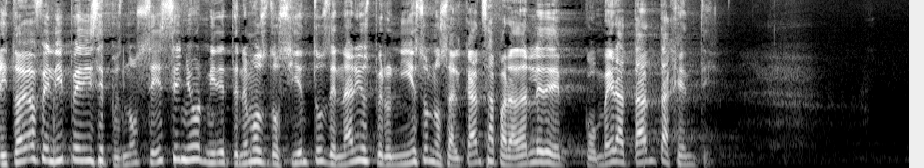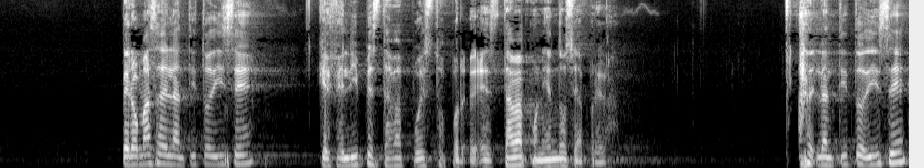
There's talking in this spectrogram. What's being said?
Y todavía Felipe dice, pues no sé, Señor, mire, tenemos 200 denarios, pero ni eso nos alcanza para darle de comer a tanta gente. Pero más adelantito dice que Felipe estaba puesto, estaba poniéndose a prueba. Adelantito dice,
